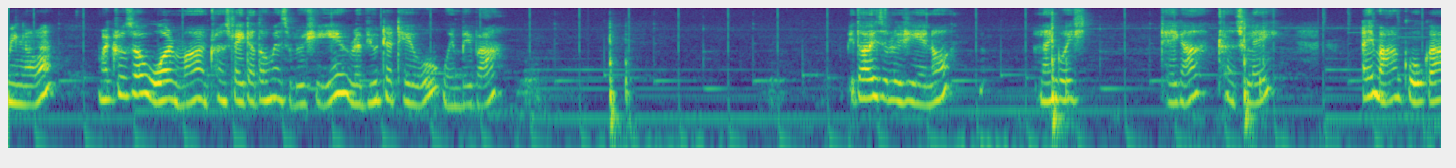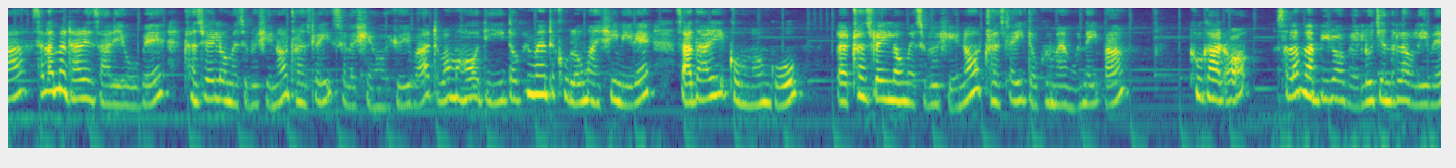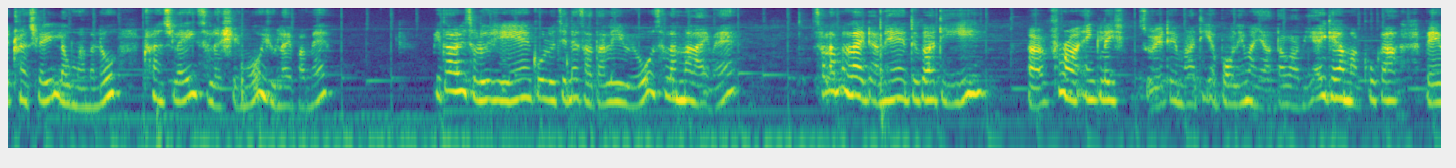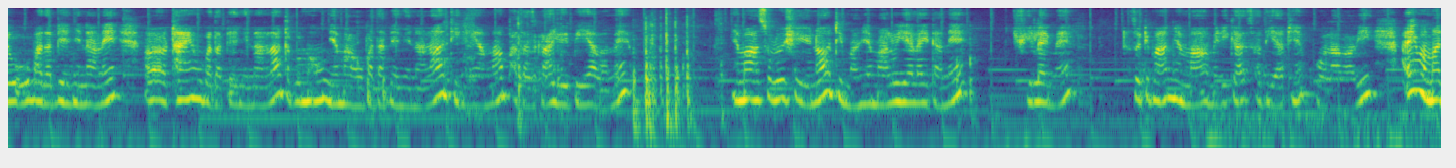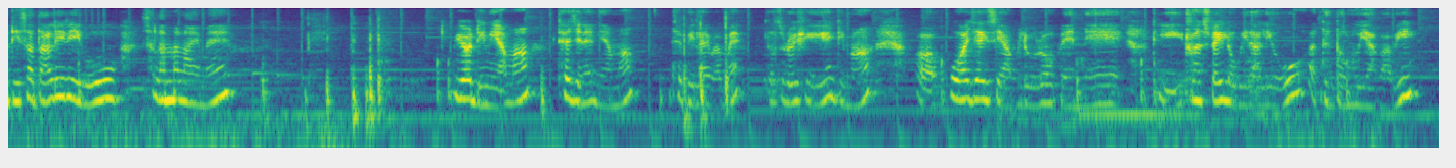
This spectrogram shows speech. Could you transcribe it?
မင်္ဂလာပါ Microsoft Word မှာ translator သုံးမယ်ဆိုလို့ရှိရင် review တက်ထဲကိုဝင်ပေးပါပြီးတော့ဆိုလို့ရှိရင်တော့ language ထဲက translate အဲ့မှာကိုကဆက်လက်မှတ်ထားတဲ့စာတွေကိုပဲ translate လုပ်မယ်ဆိုလို့ရှိရင်တော့ translate selection ကိုရွေးပါဒါမှမဟုတ်ဒီ document တစ်ခုလုံးမှာရှိနေတဲ့စာသားတွေအကုန်လုံးကို translate လုပ်မယ်ဆိုလို့ရှိရင်တော့ translate document ကိုနှိပ်ပါ ခုကတော့ဆက်လက်မှတ်ပြီးတော့ပဲလိုချင်တဲ့လောက်လေးပဲ translate လုပ်မှာမလို့ translate selection ကိုယူလိုက်ပါမယ်ပြီးသားပြီဆိုလို့ရှိရင်ကိုလိုချင်တဲ့စာသားလေးတွေကိုဆက်လက်မှတ်လိုက်မယ်ဆက်လက်မှတ်လိုက်တာနဲ့သူကဒီ from English ဆိုတဲ့ထဲမှာဒီအပေါ်လေးမှာရောက်တော့ပါပြီအဲ့ဒီထဲမှာကိုကဘယ်ကိုဘာသာပြန်နေတာလဲအဲထိုင်းကိုဘာသာပြန်နေတာလားဒါပေမဲ့မြန်မာကိုဘာသာပြန်နေတာလားဒီနေရာမှာဘာသာစကားရွေးပေးရပါမယ်မြန်မာဆိုလို့ရှိရင်တော့ဒီမှာမြန်မာလို့ရေးလိုက်တာနဲ့ရွေးလိုက်မယ် ဆိုဒီမှာမြန်မာအမေရိကစသည်အဖြစ်ပေါ်လာပါပြီအဲ့ဒီမှာမှဒီစသားလေးတွေကိုဆက်လက်မှတ်လိုက်မယ်ပြီးတော့ဒီနေရာမှာထည့်ခြင်းတဲ့နေရာမှာထည့်ပေးလိုက်ပါမယ်ဒါဆိုလို့ရှိရင်ဒီမှာဟိုကရိုက်စရာဘယ်လိုတော့ပဲနဲ့ဒီ translate လုပ်ပေးတာလေးကိုအသင်သုံးလို့ရပါပြီ။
